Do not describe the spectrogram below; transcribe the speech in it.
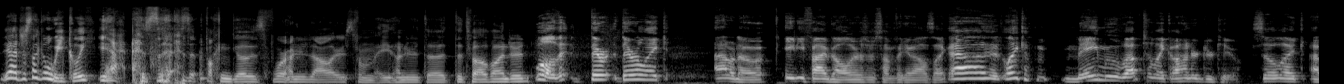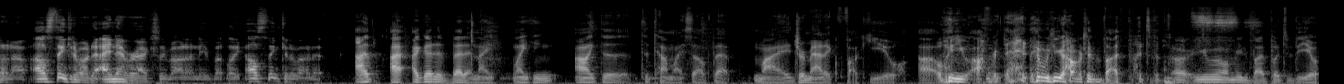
Yeah, just like a weekly. Yeah, as the, as it fucking goes, four hundred dollars from eight hundred to to twelve hundred. Well, they're they're like I don't know, eighty five dollars or something, and I was like, ah, it, like may move up to like a hundred or two. So like I don't know. I was thinking about it. I never actually bought any, but like I was thinking about it. I, I I go to bed at night liking. I like to to tell myself that my dramatic fuck you uh, when you offered that when you offered to buy puts with or you want me to buy puts with you.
